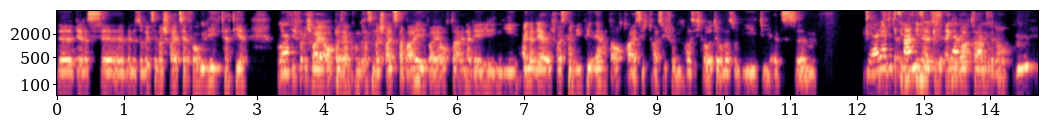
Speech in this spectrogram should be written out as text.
der das, äh, wenn du so willst, in der Schweiz hervorgelegt hat hier. Und ja. ich, ich, war ja auch bei seinem Kongress in der Schweiz dabei. Ich war ja auch da einer derjenigen, die, einer der, ich weiß gar nicht, wie viel, er hat auch 30, 30, 35 Leute oder so, die, die als ähm, ja, der hatte 20, inhaltlich eingebracht haben, genau. Mhm.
